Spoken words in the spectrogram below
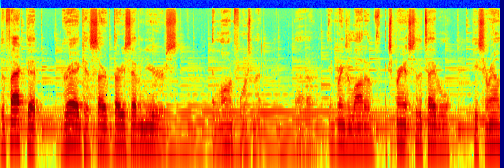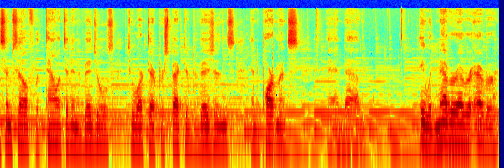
The fact that Greg has served 37 years in law enforcement, uh, he brings a lot of experience to the table. He surrounds himself with talented individuals to work their respective divisions and departments. And uh, he would never, ever, ever,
